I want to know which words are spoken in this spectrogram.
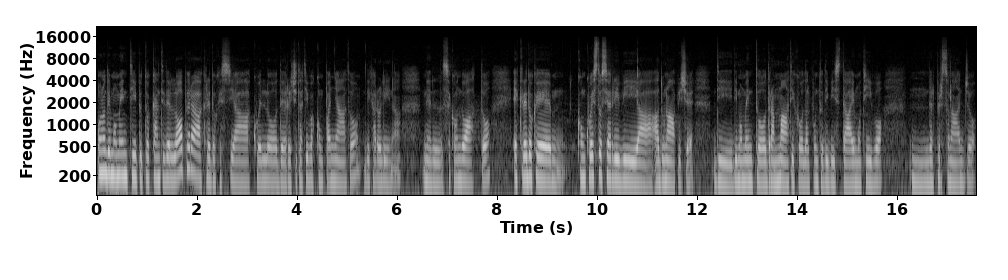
Uno dei momenti più toccanti dell'opera credo che sia quello del recitativo accompagnato di Carolina nel secondo atto e credo che con questo si arrivi a, ad un apice di, di, momento drammatico dal punto di vista emotivo mh, del personaggio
